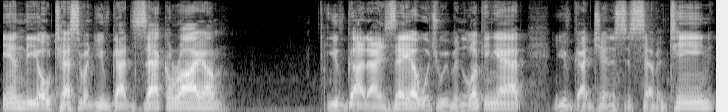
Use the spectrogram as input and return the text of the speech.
in the Old Testament, you've got Zechariah, you've got Isaiah, which we've been looking at, you've got Genesis 17,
